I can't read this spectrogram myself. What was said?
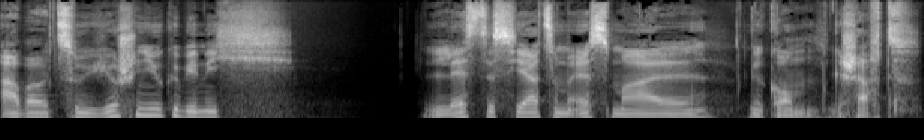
Aber zu Yoshinjuku bin ich letztes Jahr zum ersten Mal gekommen, geschafft.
